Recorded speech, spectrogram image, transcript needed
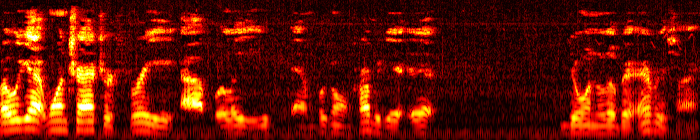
Well, we got one tractor free, I believe, and we're going to probably get it doing a little bit everything.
